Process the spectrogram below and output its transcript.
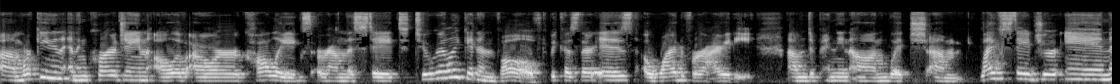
um, working and encouraging all of our colleagues around the state to really get involved because there is a wide variety um, depending on which um, life stage you're in,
